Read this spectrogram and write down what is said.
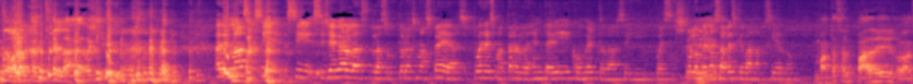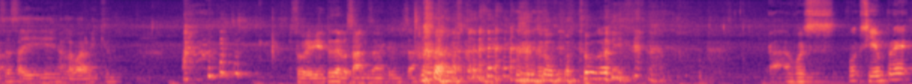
No van a cancelar aquí. Además, si, si, si llegan las, las doctoras más feas, puedes matar a la gente ahí y comértelas y pues por lo Sí. menos sabes que van al cielo. Matas al padre y lo haces ahí a la barbecue. Sobrevivientes de los Andes, ¿saben qué? Tú, Gaby. Ah, pues u- siempre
